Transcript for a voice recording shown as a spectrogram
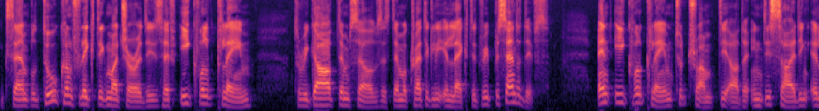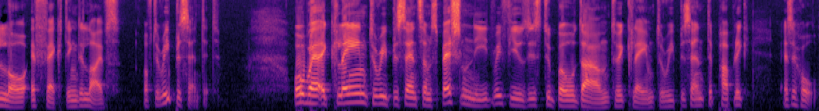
example, two conflicting majorities have equal claim to regard themselves as democratically elected representatives and equal claim to trump the other in deciding a law affecting the lives of the represented. Or where a claim to represent some special need refuses to bow down to a claim to represent the public as a whole.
